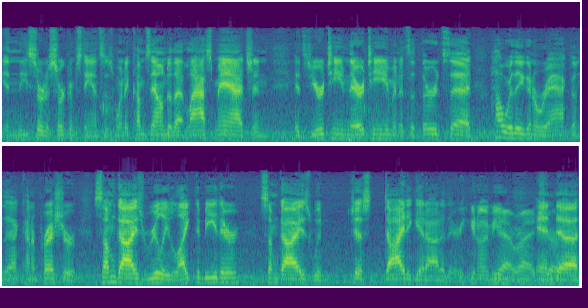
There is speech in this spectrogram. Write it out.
in these sort of circumstances when it comes down to that last match and it's your team their team and it's a third set how are they going to react under that kind of pressure some guys really like to be there some guys would just die to get out of there you know what i mean yeah right and sure. uh,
